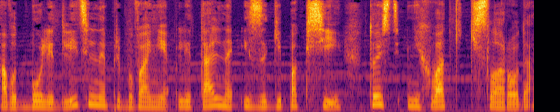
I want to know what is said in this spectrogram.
А вот более длительное пребывание летально из-за гипоксии, то есть нехватки кислорода.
